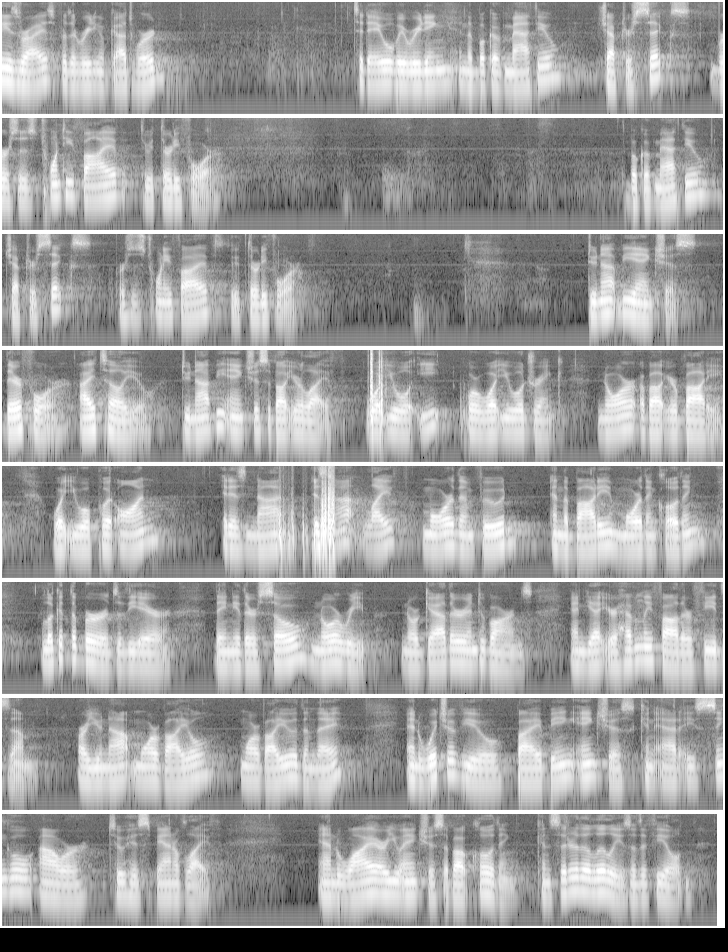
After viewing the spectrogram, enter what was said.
Please rise for the reading of God's Word. Today we'll be reading in the book of Matthew, chapter 6, verses 25 through 34. The book of Matthew, chapter 6, verses 25 through 34. Do not be anxious. Therefore, I tell you, do not be anxious about your life, what you will eat or what you will drink, nor about your body, what you will put on. It is not is not life more than food, and the body more than clothing? Look at the birds of the air. They neither sow nor reap, nor gather into barns, and yet your heavenly Father feeds them. Are you not more valuable, more value than they? And which of you, by being anxious, can add a single hour to his span of life? And why are you anxious about clothing? Consider the lilies of the field,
